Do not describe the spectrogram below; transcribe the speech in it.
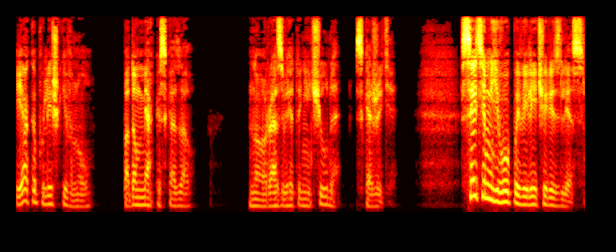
Якоб лишь кивнул, потом мягко сказал. «Но разве это не чудо? Скажите». С этим его повели через лес.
